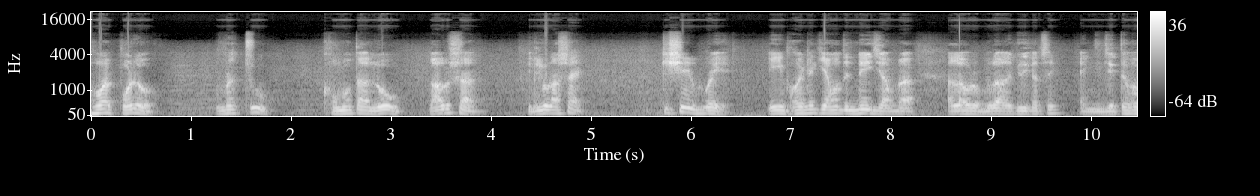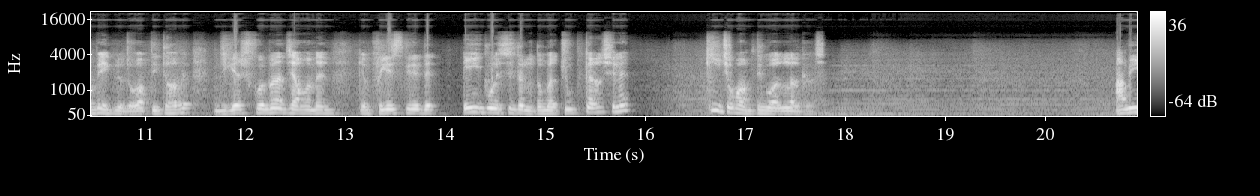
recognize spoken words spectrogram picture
হওয়ার পরেও আমরা চুপ, ক্ষমতা, লোভ লালসার এগুলোর আশায় কিসের ভয়ে? এই ভয়টা কি আমাদের নেই যে আমরা আল্লাহ রবুল আলমীর কাছে যেতে হবে, এগুলো জবাব দিতে হবে? জিজ্ঞেস করবে না যে আমাদের ফিলিস্তিনিদের এই পরিস্থিতি হলো তোমরা চুপ কেন ছিলে? কি জবাব দিব আল্লাহর কাছে? আমি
